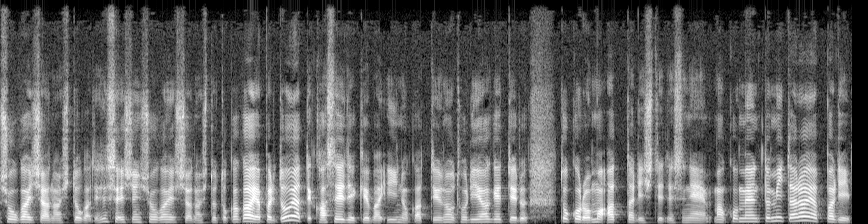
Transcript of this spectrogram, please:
障害者の人がですね精神障害者の人とかがやっぱりどうやって稼いでいけばいいのかっていうのを取り上げてるところもあったりしてですね、まあ、コメント見たらやっぱり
